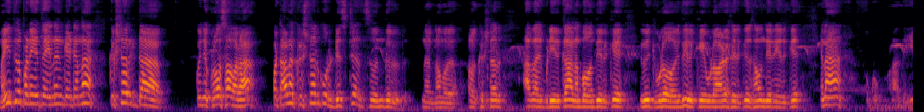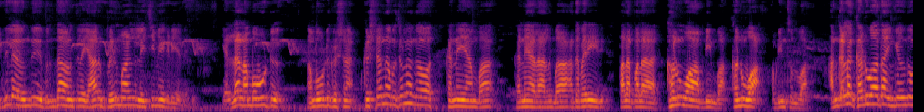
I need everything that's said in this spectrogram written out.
மைத்திர பிரணயத்தில் என்னன்னு கேட்டேன்னா கிருஷ்ணர்கிட்ட கொஞ்சம் க்ளோஸாக வரா. பட் ஆனால் கிருஷ்ணருக்கு ஒரு டிஸ்டன்ஸ் வந்துடுது நம்ம கிருஷ்ணர் அவன் இப்படி இருக்கா நம்ம வந்து இருக்குது இவருக்கு இவ்வளோ இது இருக்குது இவ்வளோ அழகு இருக்குது சௌந்தரியம் இருக்குது ஏன்னா அந்த இதில் வந்து பிருந்தாவனத்தில் யாரும் பெருமாள்னு லட்சியமே கிடையாது. எல்லாம் நம்ம வீட்டு நம்ம வீட்டு கிருஷ்ணன். கிருஷ்ணன் நம்ம சொல்லுவோம் அங்கே கண்ணையாம்பா கண்ணையாலாலும்பா அந்த மாதிரி பல பல கணுவா அப்படிம்பா கணுவா அப்படின்னு சொல்லுவா. அங்கெல்லாம் கணுவா தான் இங்கே வந்து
